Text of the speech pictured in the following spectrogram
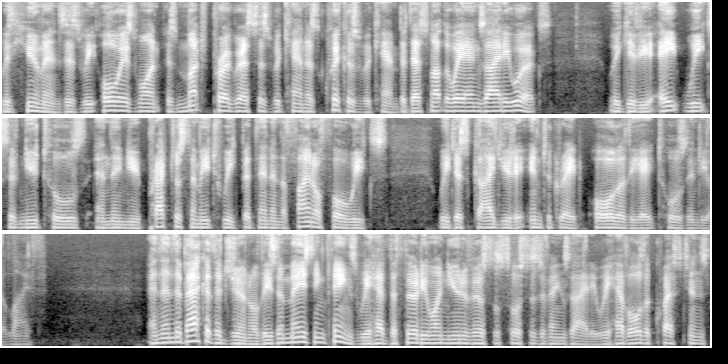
with humans is we always want as much progress as we can as quick as we can, but that's not the way anxiety works. We give you eight weeks of new tools and then you practice them each week. But then in the final four weeks, we just guide you to integrate all of the eight tools into your life. And then the back of the journal, these amazing things. We have the 31 universal sources of anxiety. We have all the questions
